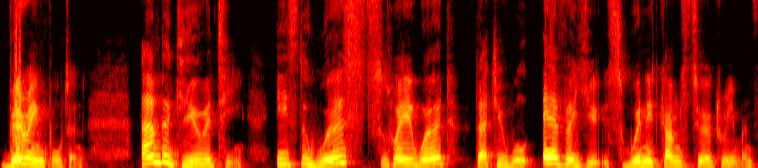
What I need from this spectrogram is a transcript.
very important. Ambiguity is the worst swear word that you will ever use when it comes to agreements.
